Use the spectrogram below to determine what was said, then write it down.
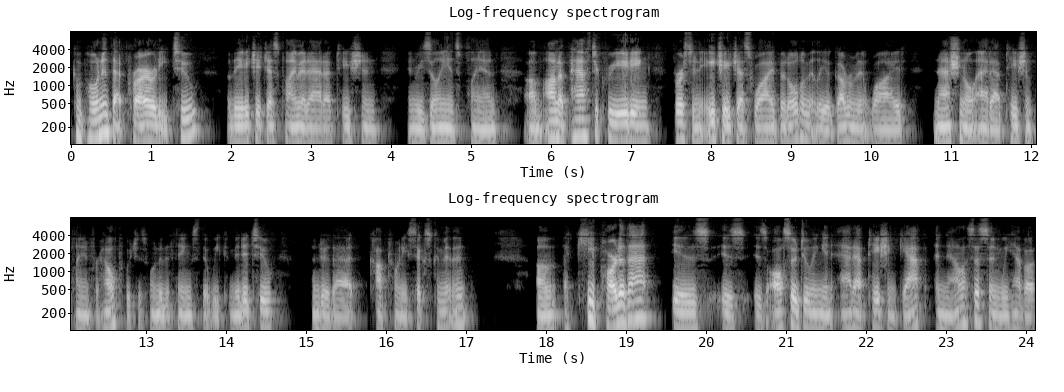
component, that priority two of the HHS Climate Adaptation and Resilience Plan, um, on a path to creating first an HHS-wide, but ultimately a government-wide national adaptation plan for health, which is one of the things that we committed to under that COP26 commitment. Um, a key part of that is, is, is also doing an adaptation gap analysis, and we have a,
